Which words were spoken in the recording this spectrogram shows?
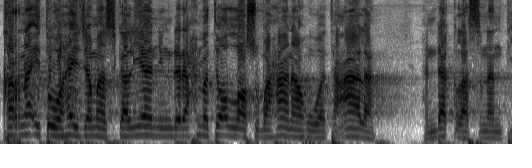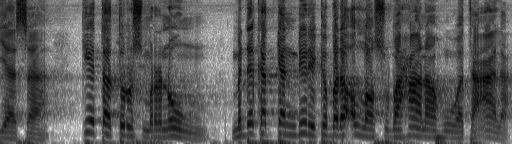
Karena itu wahai jamaah sekalian yang dirahmati Allah Subhanahu wa taala hendaklah senantiasa kita terus merenung mendekatkan diri kepada Allah Subhanahu wa taala.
